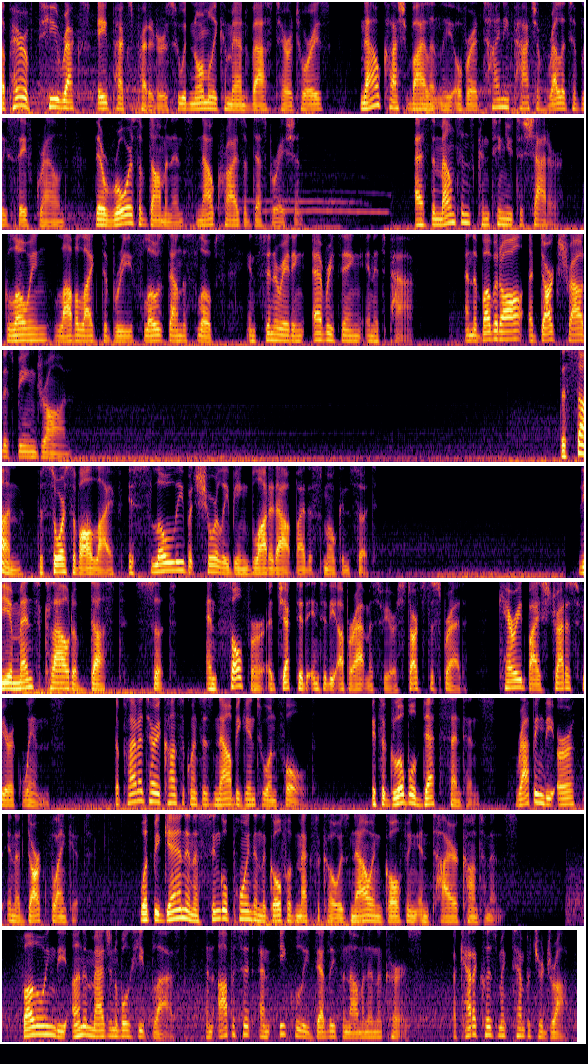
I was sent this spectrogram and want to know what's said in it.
A pair of T-Rex apex predators who would normally command vast territories now clash violently over a tiny patch of relatively safe ground, their roars of dominance now cries of desperation. As the mountains continue to shatter, glowing, lava-like debris flows down the slopes, incinerating everything in its path. And above it all, a dark shroud is being drawn. The sun, the source of all life, is slowly but surely being blotted out by the smoke and soot. The immense cloud of dust, soot, and sulfur ejected into the upper atmosphere starts to spread, carried by stratospheric winds. The planetary consequences now begin to unfold. It's a global death sentence, wrapping the Earth in a dark blanket. What began in a single point in the Gulf of Mexico is now engulfing entire continents. Following the unimaginable heat blast, an opposite and equally deadly phenomenon occurs. A cataclysmic temperature drop,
